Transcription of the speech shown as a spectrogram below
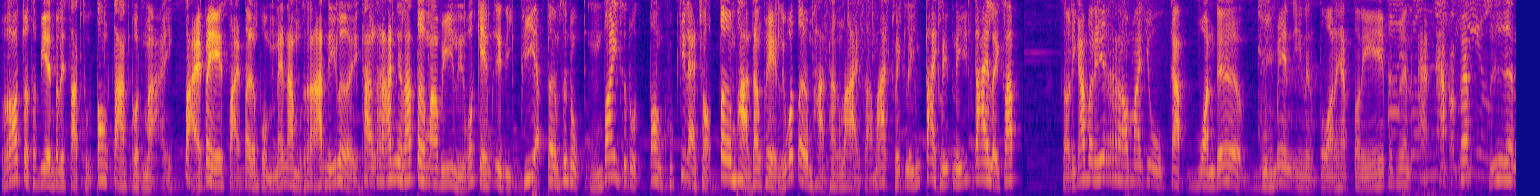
เพราะจดทะเบียนบริษัทถูกต้องตามกฎหมาย สายเปสายเติมผมแนะนำร้านนี้เลย ทางร้านยังรับเติม ROV หรือว่าเกมอื่นอีกเพียบ เติมสนุกไม่สะดุดต้องคุกกี้แลนด์ช็อปเติมผ่านทางเพจหรือว่าเติมผ่านทางไลน์สามารถคลิกลิงก์ใต้คลิปนี้ได้เลยครับสวัสดีครับวันนี้เรามาอยู่กับ Wonder Woman อีกหนึ่งตัวนะครับ ตัวนี้เพื่อนๆอะครับแบบเพื่อน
